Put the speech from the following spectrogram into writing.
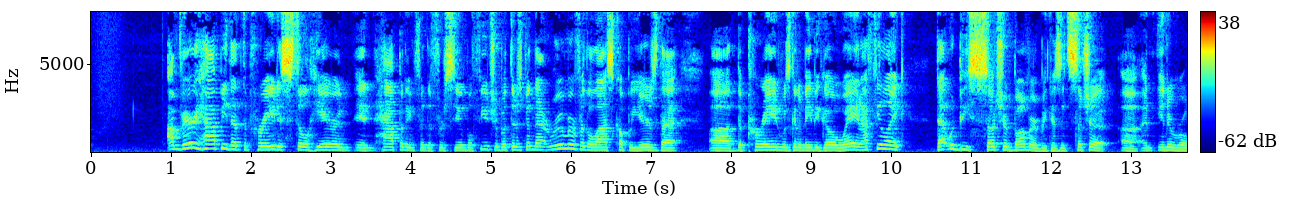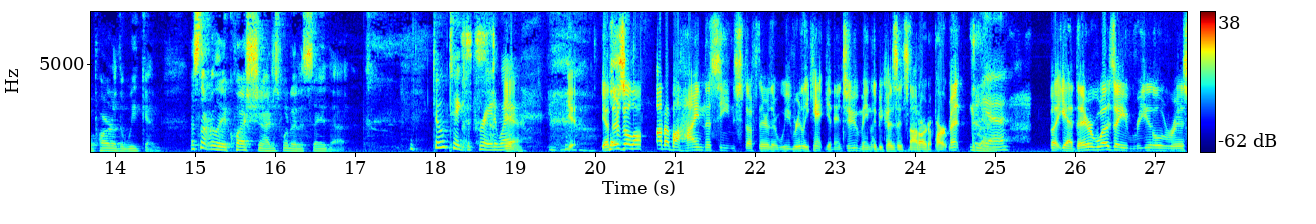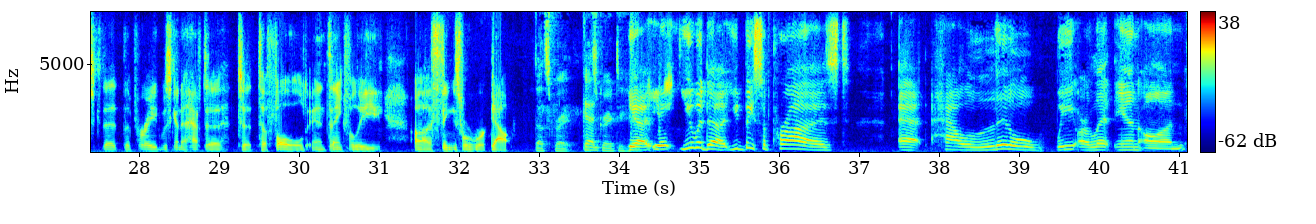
I'm very happy that the parade is still here and, and happening for the foreseeable future. But there's been that rumor for the last couple years that uh, the parade was going to maybe go away, and I feel like that would be such a bummer because it's such a uh, an integral part of the weekend. That's not really a question. I just wanted to say that. Don't take the parade away. Yeah. Yeah. Yeah, there's a lot of behind the scenes stuff there that we really can't get into, mainly because it's not our department. Yeah. but yeah, there was a real risk that the parade was going to have to to to fold, and thankfully, uh, things were worked out. That's great. That's great to hear. Yeah, you, you would uh, you'd be surprised at how little we are let in on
